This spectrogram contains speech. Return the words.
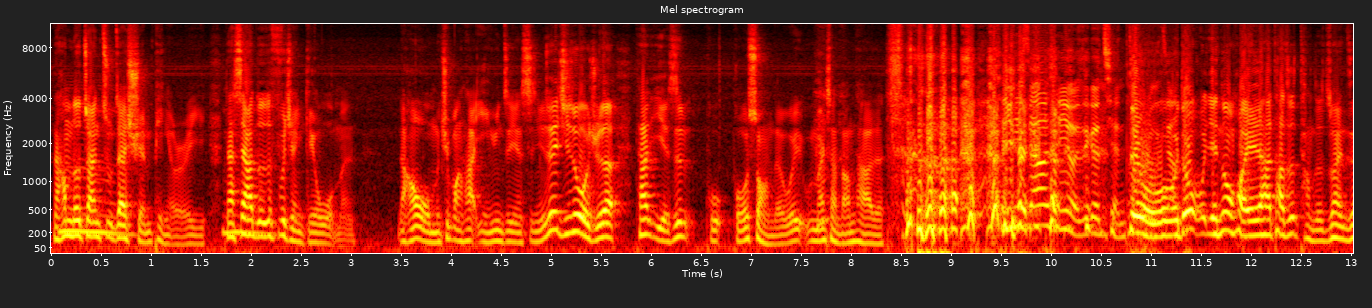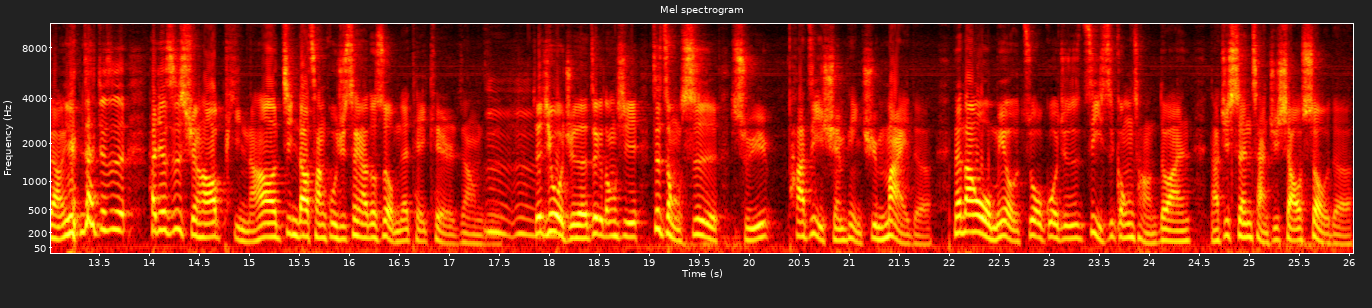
然后他们都专注在选品而已，那剩下都是付钱给我们。然后我们去帮他营运这件事情，所以其实我觉得他也是颇颇爽的，我我蛮想当他的。因为要先有这个前途。对我我都严重怀疑他他是躺着赚这样，因为他就是他就是选好品，然后进到仓库去，剩下都是我们在 take care 这样子。嗯嗯。所以其实我觉得这个东西，这种是属于他自己选品去卖的。那当然我没有做过，就是自己是工厂端，然后去生产去销售的，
